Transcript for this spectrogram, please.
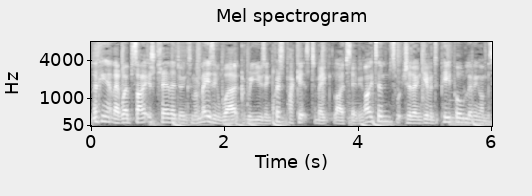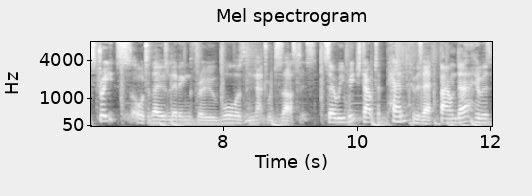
Looking at their website, it's clear they're doing some amazing work reusing crisp packets to make life saving items, which are then given to people living on the streets or to those living through wars and natural disasters. So we reached out to Pen, who is their founder, who was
